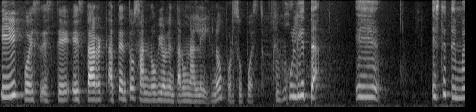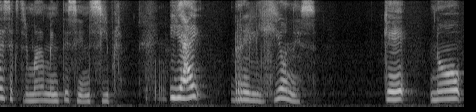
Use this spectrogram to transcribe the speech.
y pues este, estar atentos a no violentar una ley, ¿no? Por supuesto. Julieta, eh, este tema es extremadamente sensible y hay religiones que no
